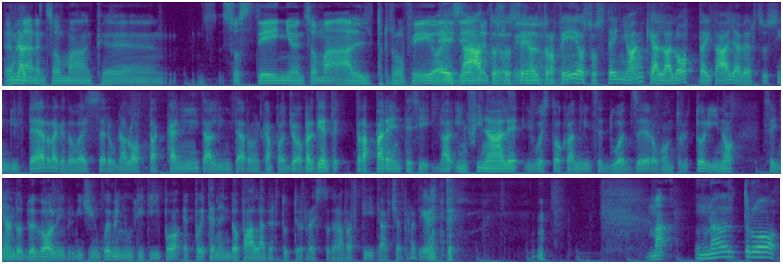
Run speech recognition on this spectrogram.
Per una- dare insomma anche sostegno insomma al trofeo. Esatto, del sostegno al trofeo, sostegno anche alla lotta Italia versus Inghilterra, che doveva essere una lotta accanita all'interno del campo da gioco. Praticamente, tra parentesi, la- in finale il West Auckland vinse 2-0 contro il Torino, segnando due gol nei primi 5 minuti tipo, e poi tenendo palla per tutto il resto della partita. Cioè, praticamente... Ma un altro,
